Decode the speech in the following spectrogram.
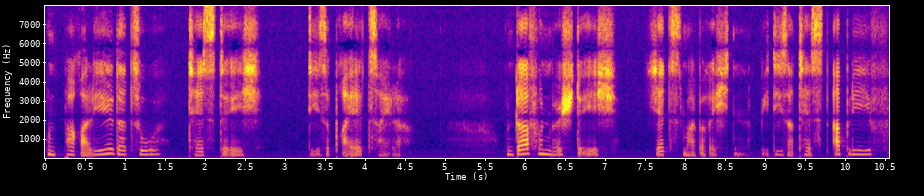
und parallel dazu teste ich diese Breilzeile. Und davon möchte ich jetzt mal berichten, wie dieser Test ablief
